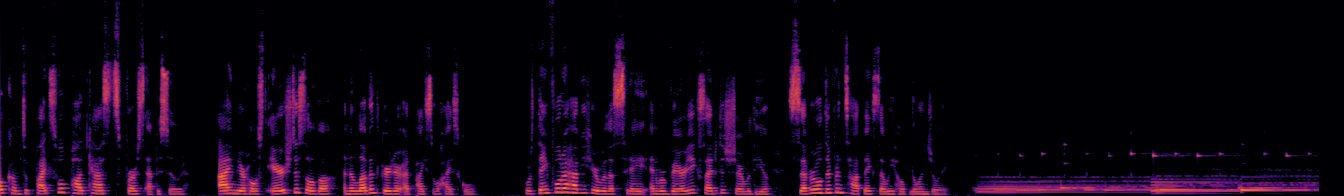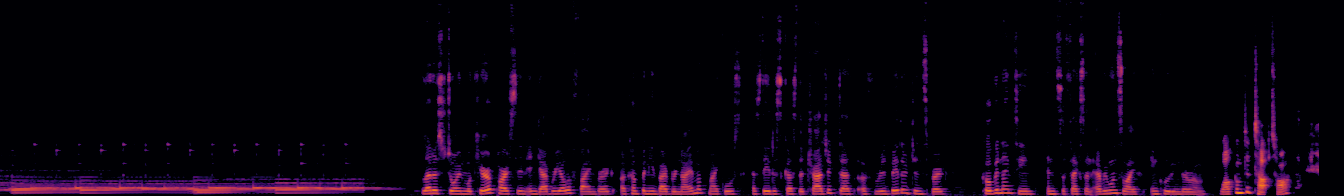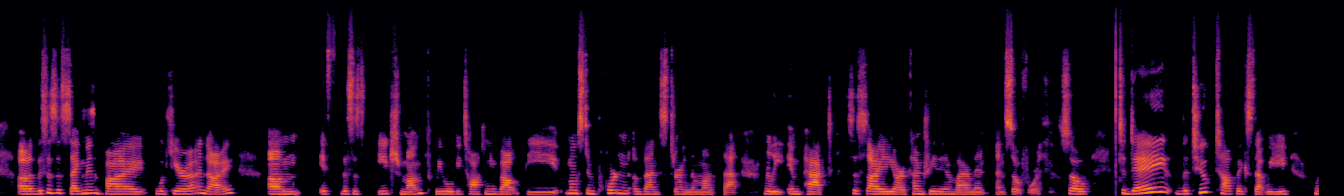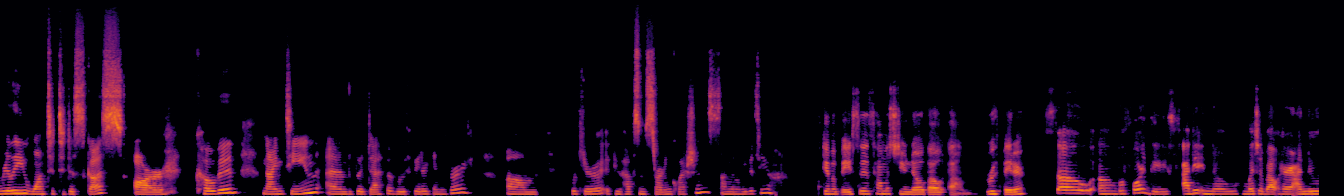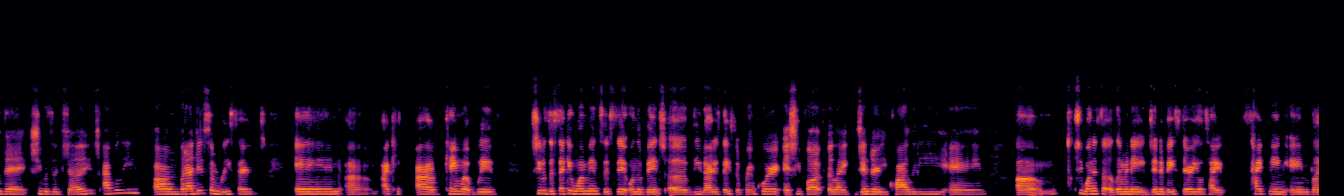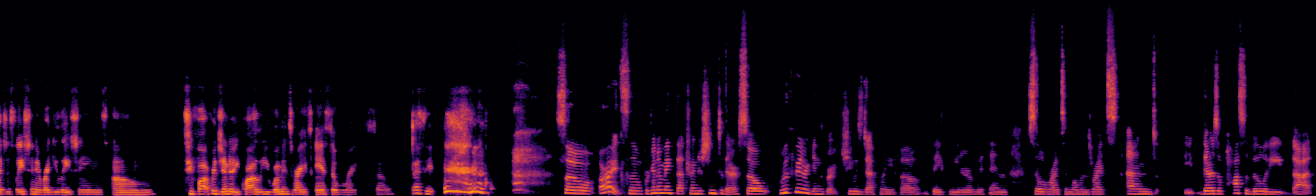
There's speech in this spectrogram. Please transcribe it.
Welcome to Pikesville Pawdcast's first episode. I'm your host, Airish De Silva, an 11th grader at Pikesville High School. We're thankful to have you here with us today, and we're very excited to share with you several different topics that we hope you'll enjoy. Let us join Wakira Parson and Gabriella Feinberg, accompanied by Vernia McMichaels, as they discuss the tragic death of Ruth Bader Ginsburg, COVID 19, and its effects on everyone's life, including their own. Welcome to Tough Talk. Uh, this is a segment by Wakira and I. Um, if this is each month, we will be talking about the most important events during the month that really impact society, our country, the environment, and so forth. So, today, the two topics that we really wanted to discuss are COVID 19 and the death of Ruth Bader Ginsburg. Um, Wakira, if you have some starting questions, I'm going to leave it to you. Give a basis. How much do you know about um, Ruth Bader? So um, before this, I didn't know much about her. I knew that she was a judge, I believe, um, but I did some research and um, I, I came up with she was the second woman to sit on the bench of the United States Supreme Court, and she fought for like gender equality and um, she wanted to eliminate gender-based stereotype typing in legislation and regulations. Um, she fought for gender equality, women's rights, and civil rights. So that's it. so, all right. So we're gonna make that transition to there. So Ruth Bader Ginsburg, she was definitely a big leader within civil rights and women's rights, and there's a possibility that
